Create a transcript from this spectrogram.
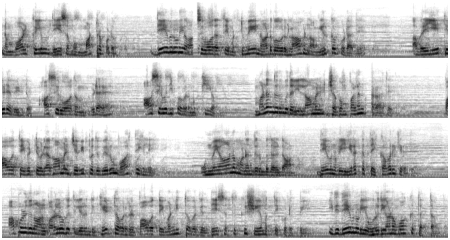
நம் வாழ்க்கையும் தேசமும் மாற்றப்படும். தேவனுடைய ஆசீர்வாதத்தை மட்டுமே நாடுபவர்களாக நாம் இருக்கக்கூடாது. அவரையே தேட வேண்டும். ஆசீர்வாதம் விட ஆசீர்வதிப்பவர் முக்கியம். மனம் திரும்புதல் இல்லாமல் ஜெபம் பலன் தராது. பாவத்தை விட்டு விலகாமல் ஜெபிப்பது வெறும் வார்த்தைகளே. உண்மையான மனம் திரும்புதல் தான் தேவனுடைய இரக்கத்தை கவர்கிறது. அப்பொழுது நான் பரலோகத்தில் இருந்து கேட்டவர்கள் பாவத்தை மன்னித்தவர்கள் தேசத்துக்கு சேமத்தை கொடுப்பேன். இது தேவனுடைய உறுதியான வாக்கு தத்தம்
